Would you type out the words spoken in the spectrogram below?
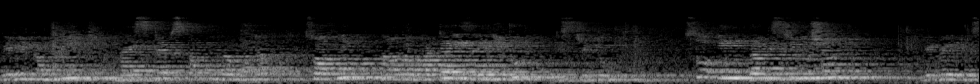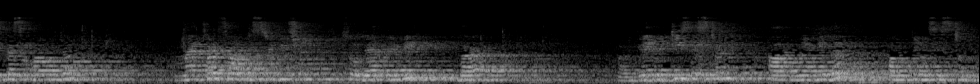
we will complete the steps up to the water softening, now the water is ready to distribute. So in the distribution, we will discuss about the methods of distribution. So there may be the uh, gravity system or maybe the pumping system.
